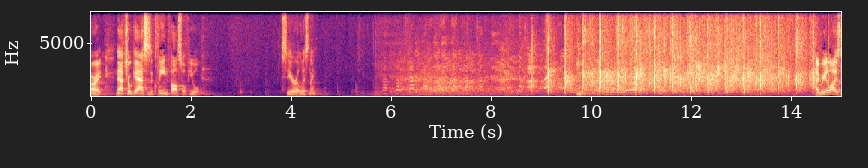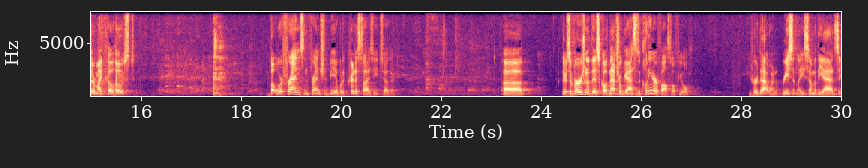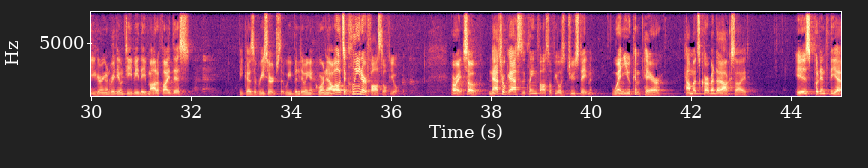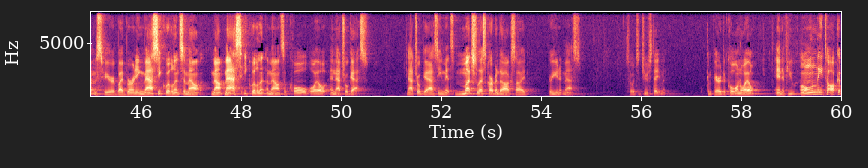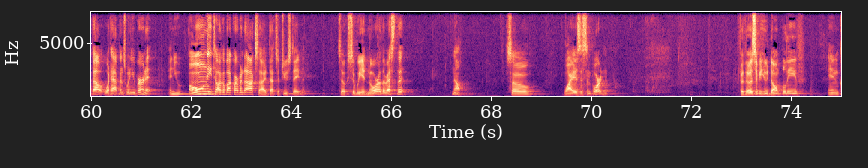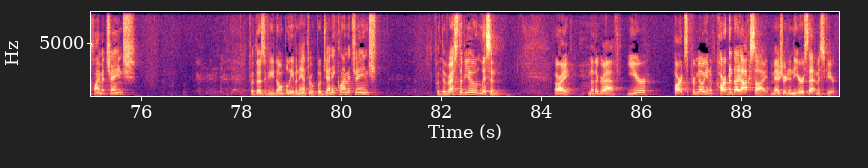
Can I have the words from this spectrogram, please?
All right, natural gas is a clean fossil fuel. Sierra listening? I realize they're my co host, but we're friends, and friends should be able to criticize each other. Uh, there's a version of this called natural gas is a cleaner fossil fuel. You've heard that one recently. Some of the ads that you're hearing on radio and TV, they've modified this because of research that we've been doing at Cornell. Oh, it's a cleaner fossil fuel. All right, so natural gas is a clean fossil fuel is a true statement. When you compare how much carbon dioxide is put into the atmosphere by burning mass equivalent, amount, mass equivalent amounts of coal, oil, and natural gas. Natural gas emits much less carbon dioxide per unit mass. So it's a true statement compared to coal and oil. And if you only talk about what happens when you burn it, and you only talk about carbon dioxide, that's a true statement. So should we ignore the rest of it? No. So why is this important? For those of you who don't believe in climate change, for those of you who don't believe in anthropogenic climate change, for the rest of you, listen. All right, another graph. Year parts per million of carbon dioxide measured in the Earth's atmosphere.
